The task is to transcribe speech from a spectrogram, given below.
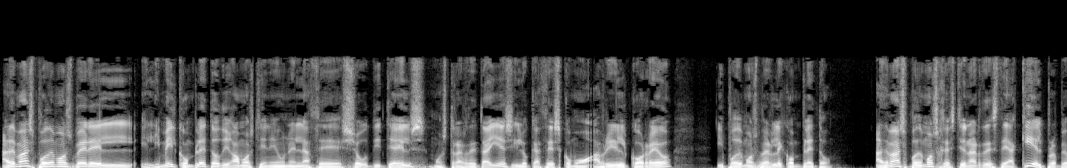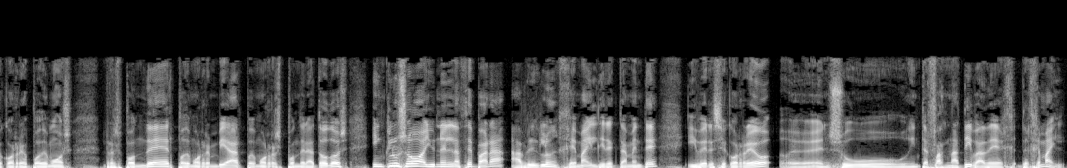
Además podemos ver el, email completo, digamos, tiene un enlace Show Details, mostrar detalles y lo que hace es como abrir el correo y podemos verle completo. Además podemos gestionar desde aquí el propio correo, podemos responder, podemos reenviar, podemos responder a todos, incluso hay un enlace para abrirlo en Gmail directamente y ver ese correo eh, en su interfaz nativa de, de Gmail.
